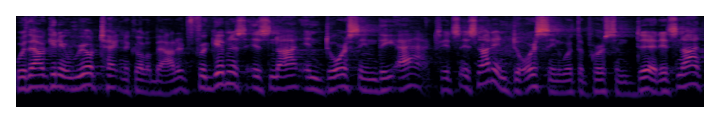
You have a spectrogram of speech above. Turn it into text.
Without getting real technical about it, forgiveness is not endorsing the act. It's, it's not endorsing what the person did. It's not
